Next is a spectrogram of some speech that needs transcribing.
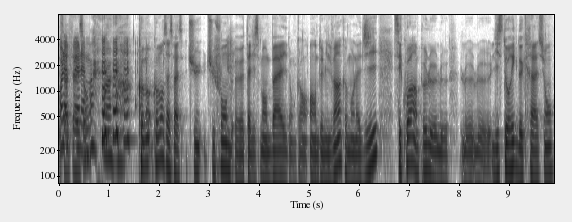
on l'a fait à la main. comment, comment ça se passe? Tu, tu fondes euh, Talisman By donc en, en, 2020, comme on l'a dit. C'est quoi un peu l'historique le, le, le, de création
